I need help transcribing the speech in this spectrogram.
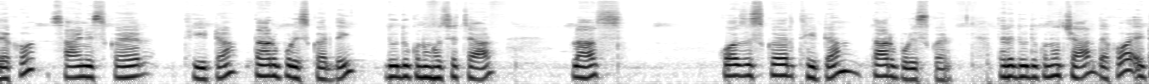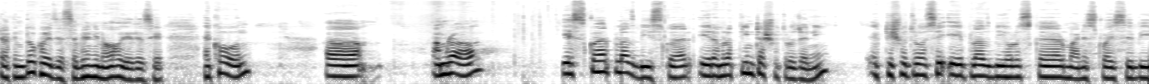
দেখো সাইন স্কোয়ার থিটা তার উপর স্কোয়ার দিই। দু দু কোনো হচ্ছে চার প্লাস কজ স্কোয়ার থিটা তার উপর স্কোয়ার তাহলে দু দু কোনো চার, দেখো, এটা কিন্তু হয়ে যাচ্ছে, ভেঙে নেওয়া হয়ে গেছে। এখন আমরা a square plus b square এর আমরা তিনটা সূত্র জানি। একটি সূত্র হচ্ছে a plus b whole square minus twice a b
